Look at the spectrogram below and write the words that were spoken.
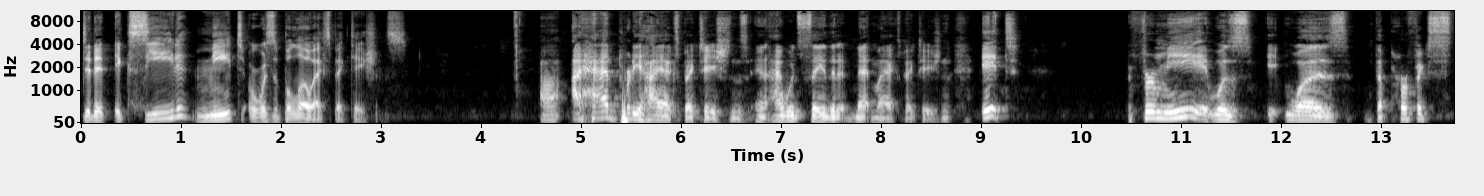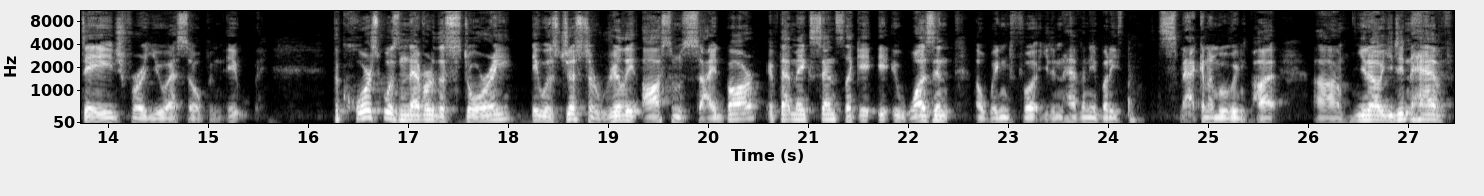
Did it exceed, meet, or was it below expectations? Uh, I had pretty high expectations, and I would say that it met my expectations. It, for me, it was it was the perfect stage for a U.S. Open. It the course was never the story. It was just a really awesome sidebar, if that makes sense. Like it, it wasn't a winged foot. You didn't have anybody smacking a moving putt. Um, you know, you didn't have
